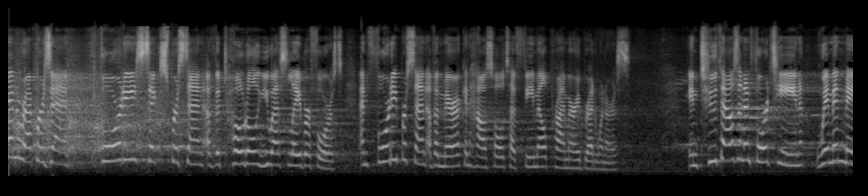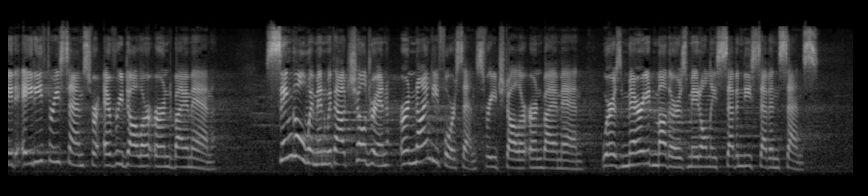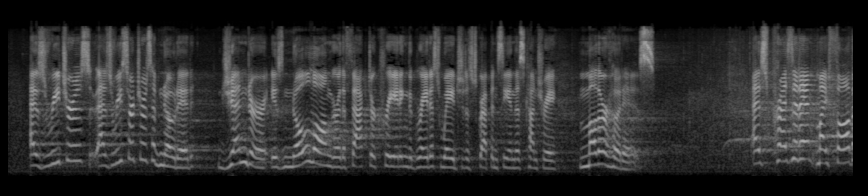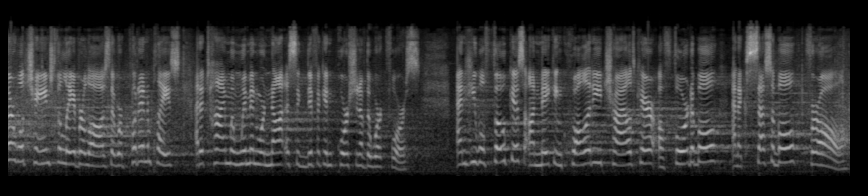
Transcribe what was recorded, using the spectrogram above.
Women represent 46% of the total US labor force, and 40% of American households have female primary breadwinners. In 2014, women made 83 cents for every dollar earned by a man. Single women without children earn 94 cents for each dollar earned by a man, whereas married mothers made only 77 cents. As researchers, as researchers have noted, gender is no longer the factor creating the greatest wage discrepancy in this country. Motherhood is. As president, my father will change the labor laws that were put in place at a time when women were not a significant portion of the workforce. And he will focus on making quality childcare affordable and accessible for all.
